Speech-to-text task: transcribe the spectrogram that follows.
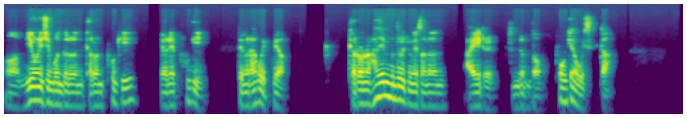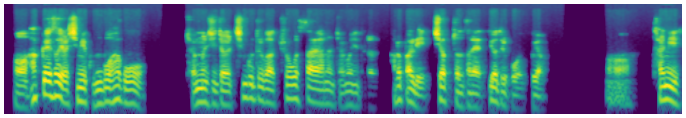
어, 미혼이신 분들은 결혼 포기, 연애 포기 등을 하고 있고요. 결혼을 하신 분들 중에서는 아이를 점점 더 포기하고 있습니다. 어, 학교에서 열심히 공부하고 젊은 시절 친구들과 추억을 쌓아야 하는 젊은이들은 하루빨리 취업 전선에 뛰어들고 있고요. 어, 삶이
